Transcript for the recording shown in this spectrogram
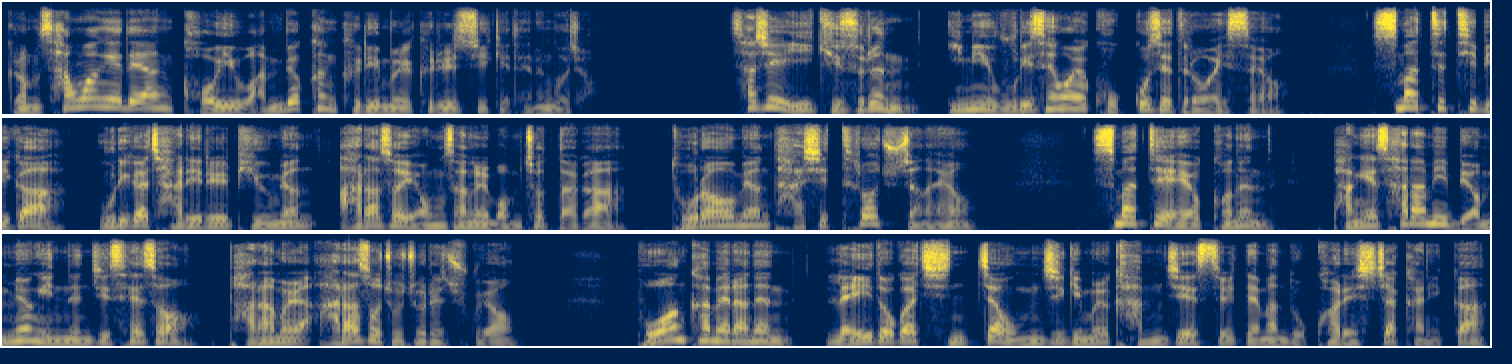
그럼 상황에 대한 거의 완벽한 그림을 그릴 수 있게 되는 거죠. 사실 이 기술은 이미 우리 생활 곳곳에 들어와 있어요. 스마트 TV가 우리가 자리를 비우면 알아서 영상을 멈췄다가 돌아오면 다시 틀어주잖아요. 스마트 에어컨은 방에 사람이 몇 명 있는지 세서 바람을 알아서 조절해주고요. 보안 카메라는 레이더가 진짜 움직임을 감지했을 때만 녹화를 시작하니까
